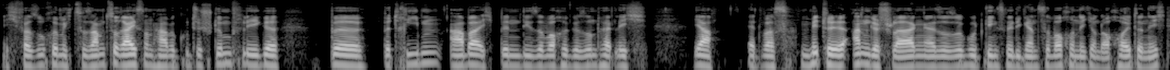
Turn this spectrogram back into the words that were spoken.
Ich versuche mich zusammenzureißen und habe gute Stimmpflege be betrieben, aber ich bin diese Woche gesundheitlich ja etwas mittel angeschlagen, also so gut ging es mir die ganze Woche nicht und auch heute nicht.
